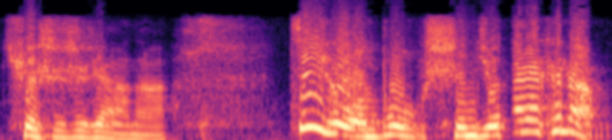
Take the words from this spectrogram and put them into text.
确实是这样的。这个我们不深究，大家看这儿，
